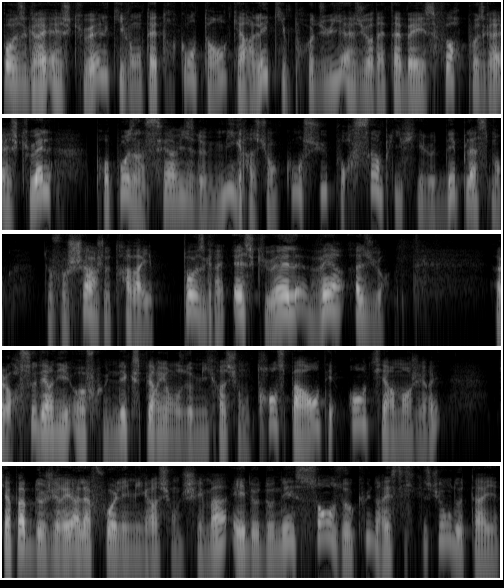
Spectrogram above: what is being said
PostgreSQL qui vont être contents car l'équipe produit Azure Database for PostgreSQL propose un service de migration conçu pour simplifier le déplacement de vos charges de travail PostgreSQL vers Azure. Alors ce dernier offre une expérience de migration transparente et entièrement gérée, capable de gérer à la fois les migrations de schémas et de données sans aucune restriction de taille.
